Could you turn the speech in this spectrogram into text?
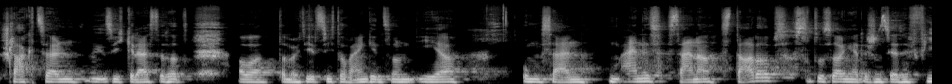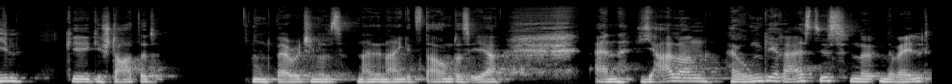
Schlagzeilen sich geleistet hat, aber da möchte ich jetzt nicht darauf eingehen, sondern eher um sein, um eines seiner Startups sozusagen. Er hat schon sehr, sehr viel ge gestartet. Und bei Originals 99 geht es darum, dass er ein Jahr lang herumgereist ist in der, Welt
